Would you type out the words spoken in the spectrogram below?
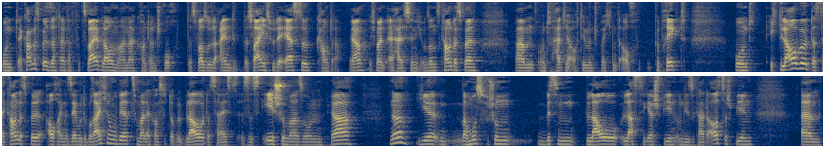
Und der Counterspell sagt einfach für zwei blaue Mana Counter einen Spruch. Das war so der eine, das war eigentlich so der erste Counter. Ja, ich meine, er heißt ja nicht umsonst Counterspell ähm, und hat ja auch dementsprechend auch geprägt. Und ich glaube, dass der Counterspell auch eine sehr gute Bereicherung wird, zumal er kostet doppelt blau. Das heißt, es ist eh schon mal so ein, ja, ne, hier, man muss schon ein bisschen blau-lastiger spielen, um diese Karte auszuspielen. Ähm,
